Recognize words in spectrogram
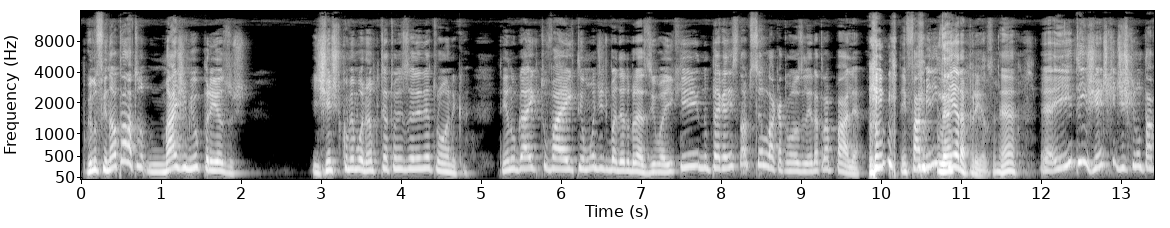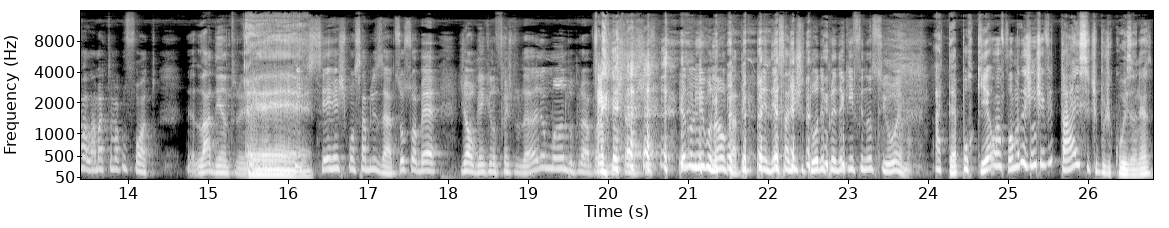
Porque no final tá lá mais de mil presos. E gente comemorando porque tem a tornozeleira eletrônica. Tem lugar aí que tu vai aí que tem um monte de bandeira do Brasil aí que não pega nem sinal de celular, que a tornozeleira atrapalha. Tem família Né? inteira presa, né? É, e tem gente que diz que não tava lá, mas tava com foto. é, Lá dentro. É. Tem que ser responsabilizado. Se eu souber de alguém que não fez tudo eu mando pra, pra. Eu não ligo, não, cara. Tem que prender essa gente toda e prender quem financiou, irmão. Até porque é uma forma da gente evitar esse tipo de coisa, né?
